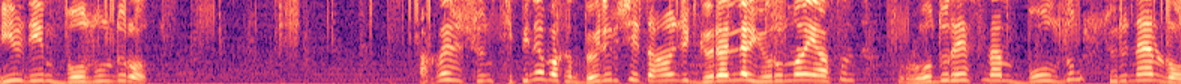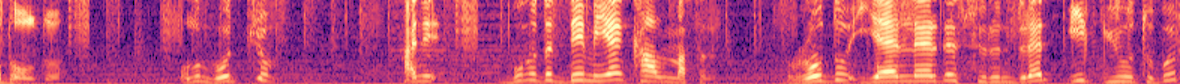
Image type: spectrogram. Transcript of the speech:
Bildiğim bozuldu Rod. Arkadaşlar şunun tipine bakın. Böyle bir şey daha önce görenler yorumlara yazsın. Rod'u resmen bozdum. Sürünen Rod oldu. Oğlum Rod'cum. Hani bunu da demeyen kalmasın. Rod'u yerlerde süründüren ilk YouTuber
